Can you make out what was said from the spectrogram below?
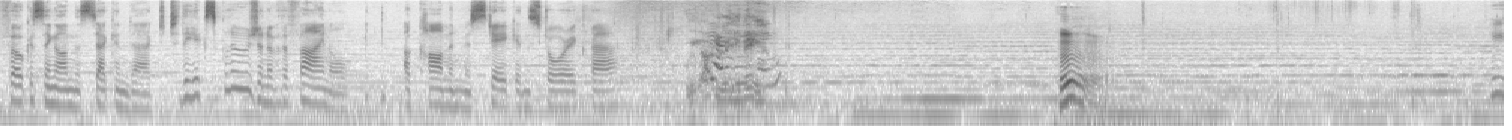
Focusing on the second act to the exclusion of the final. A common mistake in storycraft. We are leaving. He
